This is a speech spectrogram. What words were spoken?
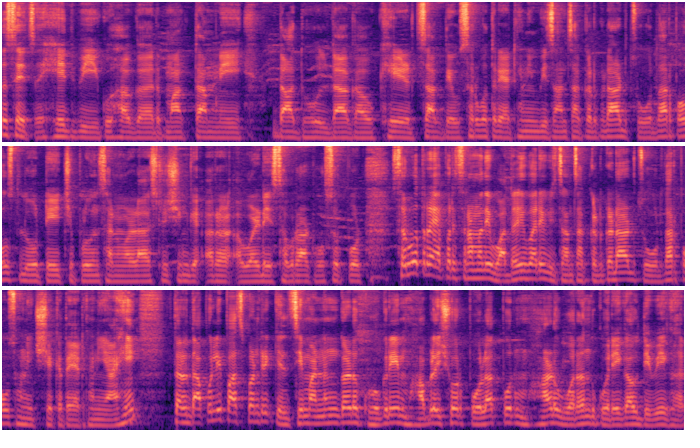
तसेच हेदवी गुहागर मागतामणे दाधोल दागाव खेड चाकदेव सर्वत्र या ठिकाणी विजांचा गडगडाट जोरदार पाऊस लोटे चिपळूण सानवाडा श्रीशिंगे अरळ अवर्डे सवराट वसरपोट सर्वत्र या परिसरामध्ये वादळी वारे विजांचा गडगडाट जोरदार पाऊस होण्याची शक्यता या ठिकाणी आहे. तर दापोली पाचपांढरी किलसी मांडणगड घोगरे महाबळेश्वर पोलादपूर महाड वरंद गोरेगाव देवेघर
